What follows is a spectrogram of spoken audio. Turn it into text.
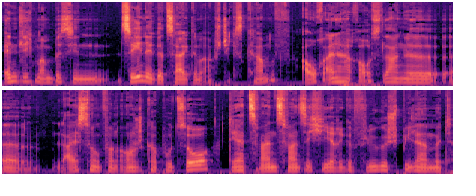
endlich mal ein bisschen Szene gezeigt im Abstiegskampf. Auch eine herausragende äh, Leistung von Ange Capuzzo, der 22-jährige Flügelspieler mit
